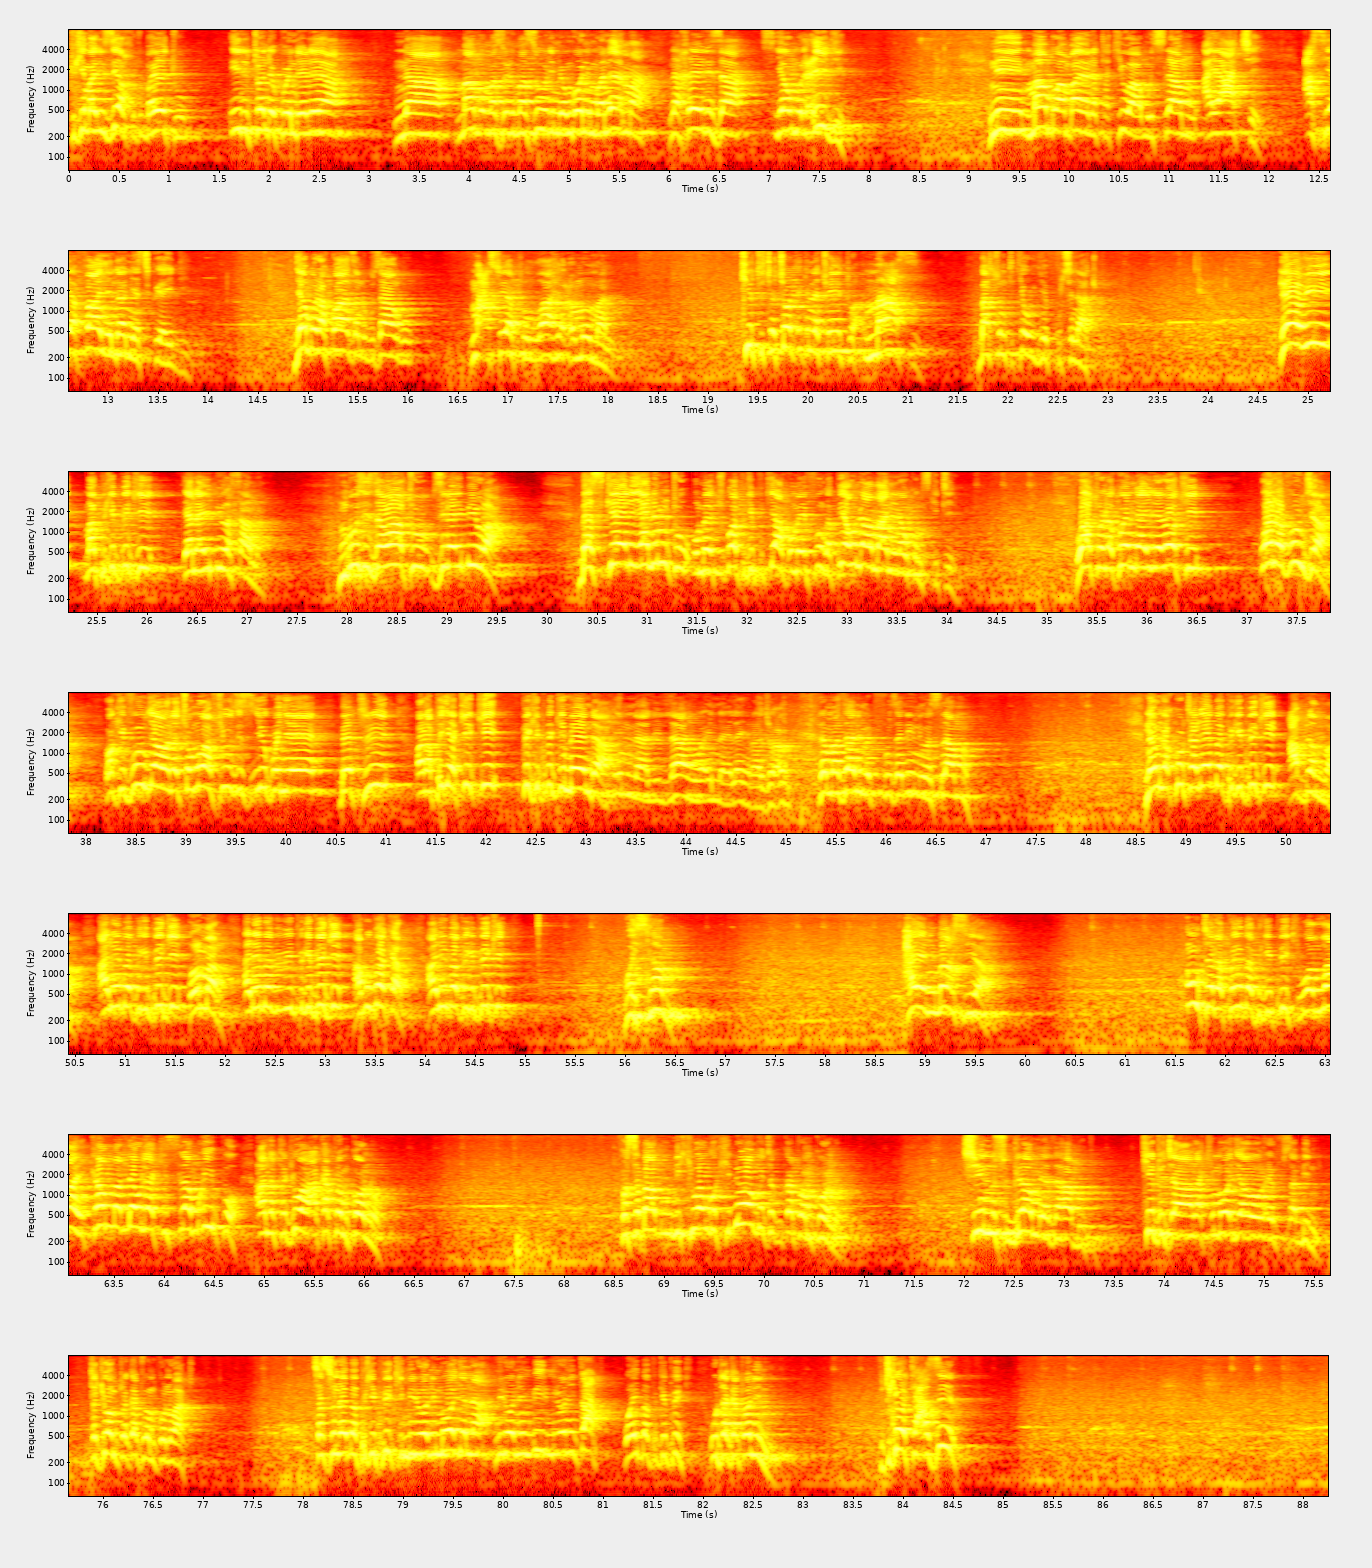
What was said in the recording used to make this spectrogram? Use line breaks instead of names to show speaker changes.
tukimalizia hutuba yetu ili twende kuendelea na mambo mazuri mazuri miongoni mwa neema na kheri za yaumul idi ni mambo ambayo yanatakiwa mwislamu ayaache asiyafanye ndani ya siku ya idi jambo la kwanza ndugu zangu masiyatullahi umuman. Kitu chochote kinachoitwa maasi basi unatakiwa ujiepushe nacho. Leo hii mapikipiki yanaibiwa sana. Mbuzi za watu zinaibiwa baskeli yani mtu umechukua pikipiki yako umeifunga pia una amani na huko msikitini. Watu wanakwenda ile roki wanavunja. Wakivunja wanachomoa fyuzi sijui kwenye betri wanapiga kiki pikipiki imeenda. Inna lillahi wa inna ilaihi rajiun. Ramadhani imetufunza nini waislamu? Na unakuta aliyeba pikipiki abdallah. Aliyeba pikipiki umar. Aliyeba pikipiki abubakar. Aliyeba pikipiki waislamu. Haya ni masia mtu anapoiba pikipiki wallahi kama daula ya kiislamu ipo anatakiwa akatwe mkono. Kwa sababu ni kiwango kidogo cha kukatwa mkono. Si nusu gramu ya dhahabu tu. Kitu cha laki moja au elfu sabini. Takiwa mtu akatwe mkono wake. Sasa unaiba pikipiki milioni moja na milioni mbili milioni tatu. Waiba pikipiki. Utakatwa nini? Utakiwa taazir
